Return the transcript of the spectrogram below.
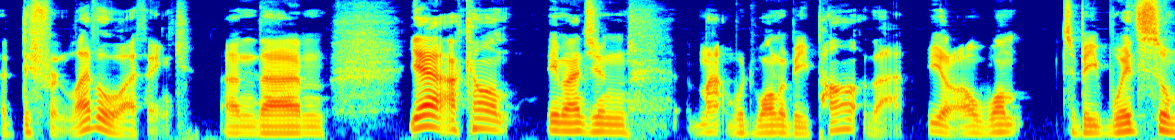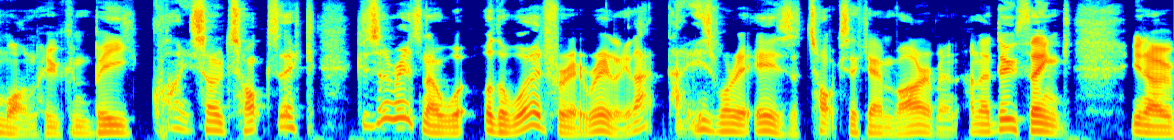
a different level, I think. And um, yeah, I can't imagine Matt would want to be part of that. You know, I want to be with someone who can be quite so toxic because there is no other word for it really. That that is what it is a toxic environment. And i do think you know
